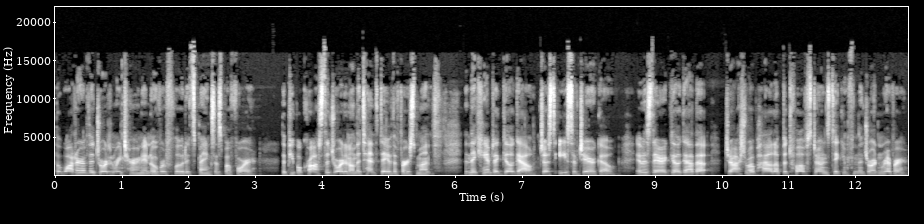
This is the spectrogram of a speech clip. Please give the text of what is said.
the water of the Jordan returned and overflowed its banks as before. The people crossed the Jordan on the tenth day of the first month. Then they camped at Gilgal, just east of Jericho. It was there at Gilgal that Joshua piled up the twelve stones taken from the Jordan River.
